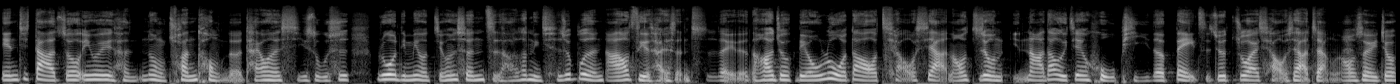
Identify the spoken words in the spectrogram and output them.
年纪大了之后，因为很那种传统的台湾的习俗是。如果你没有结婚生子，好像你其实就不能拿到自己的财产之类的，然后就流落到桥下，然后只有拿到一件虎皮的被子，就住在桥下这样，然后所以就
